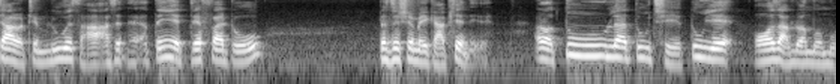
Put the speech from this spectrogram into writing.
ကြာတော့ Tim Lewis ဟာအသင်းရဲ့ de facto position maker ဖြစ်နေတယ်အဲ့တော့သူလက်သူချေသူ့ရဲ့ ဩဇာလွှမ်းမိုးမှု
